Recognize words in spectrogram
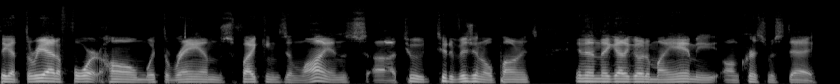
they got three out of four at home with the Rams, Vikings, and Lions, uh, two two divisional opponents. and then they got to go to Miami on Christmas Day.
